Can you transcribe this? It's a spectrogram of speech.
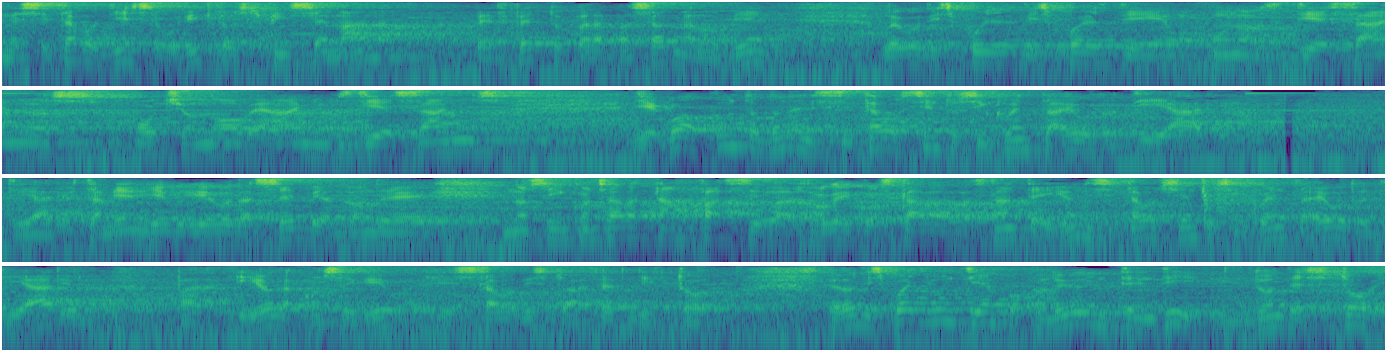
necesitaba 10 euritos fin semana, perfecto para pasármelo bien. Luego, después, después de unos 10 años, 8, 9 años, 10 años, llegó a punto donde necesitaba 150 euros diario. Diario. También llego, llego de Serbia, donde no se encontraba tan fácil la droga y costaba bastante. Yo necesitaba 150 euros diario para, y yo la conseguí estaba listo a hacer de todo. Pero después de un tiempo, cuando yo entendí dónde estoy,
